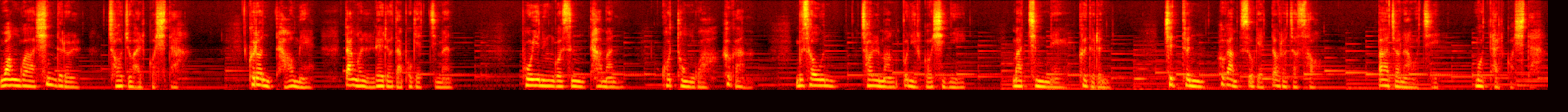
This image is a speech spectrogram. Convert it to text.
왕과 신들을 저주할 것이다. 그런 다음에 땅을 내려다 보겠지만 보이는 것은 다만 고통과 흑암, 무서운 절망뿐일 것이니 마침내 그들은 짙은 흑암 속에 떨어져서 빠져나오지 못할 것이다.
